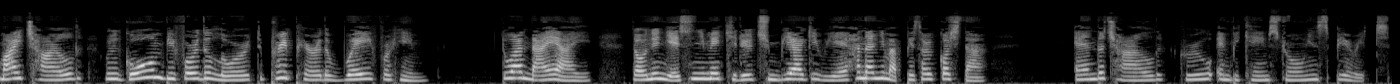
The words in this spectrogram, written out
my child, will go on before the Lord to prepare the way for him. 또한 나의 아이, 너는 예수님의 길을 준비하기 위해 하나님 앞에 설 것이다. And the child grew and became strong in spirit.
